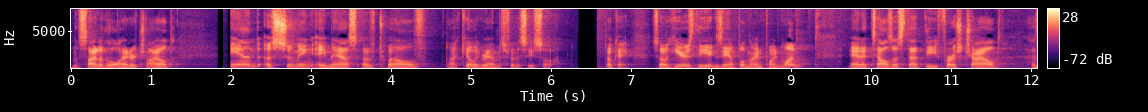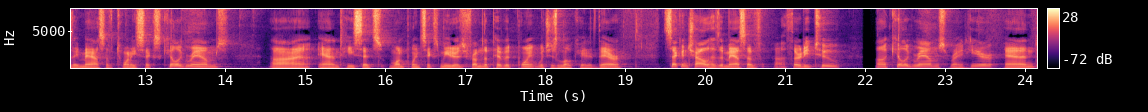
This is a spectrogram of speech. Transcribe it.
on the side of the lighter child and assuming a mass of 12 uh, kilograms for the seesaw. Okay, so here's the example 9.1, and it tells us that the first child has a mass of 26 kilograms, uh, and he sits 1.6 meters from the pivot point, which is located there. Second child has a mass of uh, 32 uh, kilograms right here, and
